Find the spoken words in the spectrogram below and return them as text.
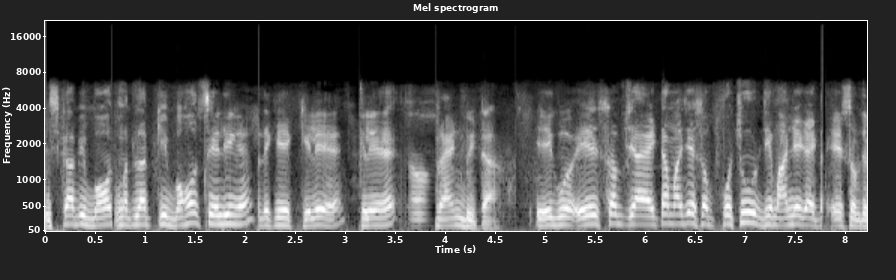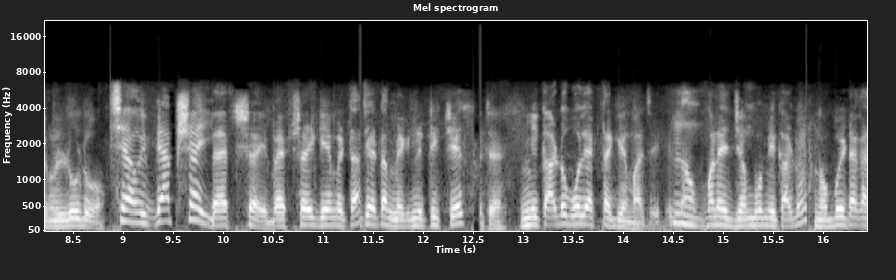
इसका भी बहुत मतलब की बहुत सेलिंग है। देखिए किले है। किले है। हाँ। ब्रांड बीटा এগো এই যে আইটেম আছে সব প্রচুর ডিমান্ডেড আইটেম এই দেখুন লুডো আচ্ছা ওই ব্যবসায়ী। ব্যবসায়ী ব্যবসায়ী গেম এটা। যে এটা ম্যাগনেটিক চেস মিকাডো বলে একটা গেম আছে। মানে জাম্বো মিকাডো নব্বই টাকা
